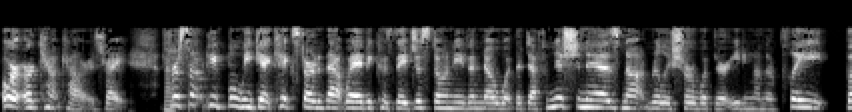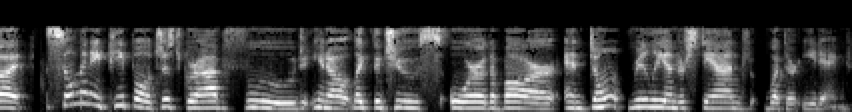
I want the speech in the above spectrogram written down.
or, or count calories, right? right? For some people we get kickstarted that way because they just don't even know what the definition is, not really sure what they're eating on their plate. But so many people just grab food, you know, like the juice or the bar and don't really understand what they're eating,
